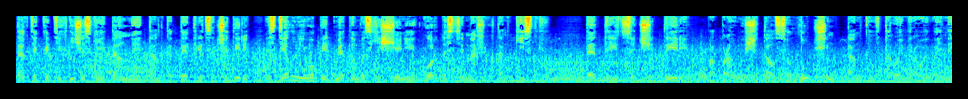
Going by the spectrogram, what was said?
тактико-технические данные танка Т-34 сделали его предметом восхищения и гордости наших танкистов. Т-34 по праву считался лучшим танком Второй мировой войны.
